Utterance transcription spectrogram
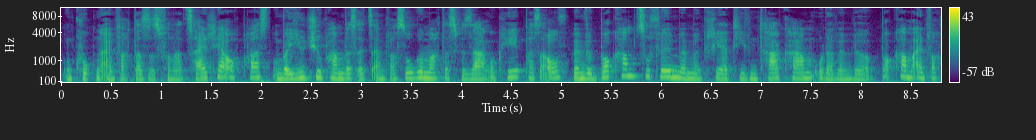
und gucken einfach, dass es von der Zeit her auch passt. Und bei YouTube haben wir es jetzt einfach so gemacht, dass wir sagen, okay, pass auf, wenn wir Bock haben zu filmen, wenn wir einen kreativen Tag haben oder wenn wir Bock haben, einfach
